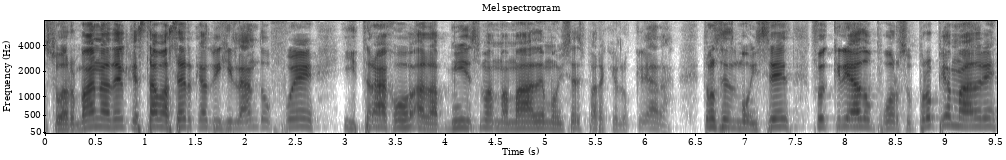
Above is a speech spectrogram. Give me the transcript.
su hermana de él que estaba cerca vigilando fue y trajo a la misma mamá de Moisés para que lo criara. Entonces Moisés fue criado por su propia madre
